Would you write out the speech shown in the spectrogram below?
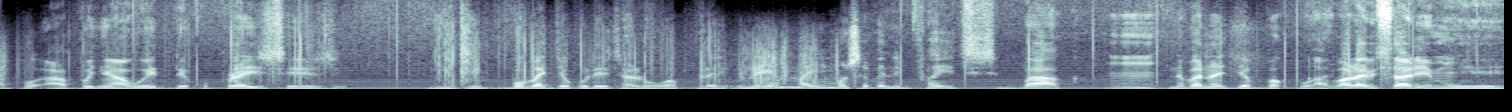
Apo- aponya awedde ku prices nti bo bajja kuleeta lower price. Naye mmanyi museveni fights back Mm. nabanajja bakwata Eh,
